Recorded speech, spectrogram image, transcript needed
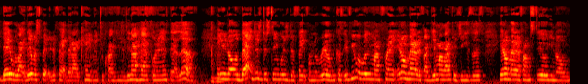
they were like they respected the fact that I came into Christ Jesus. Then I had friends that left. And mm-hmm. you know, that just distinguished the fake from the real because if you were really my friend, it don't matter if I give my life to Jesus. It don't matter if I'm still, you know,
